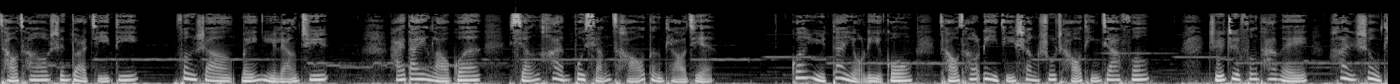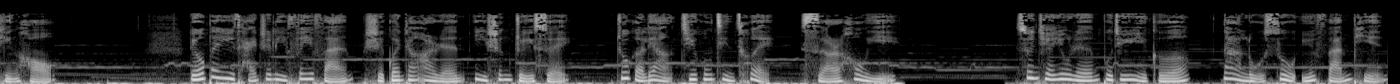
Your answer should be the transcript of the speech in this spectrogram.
曹操身段极低，奉上美女良驹，还答应老关降汉不降曹等条件。关羽但有立功，曹操立即上书朝廷加封。直至封他为汉寿亭侯。刘备育才之力非凡，使关张二人一生追随。诸葛亮鞠躬尽瘁，死而后已。孙权用人不拘一格，纳鲁肃于凡品，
